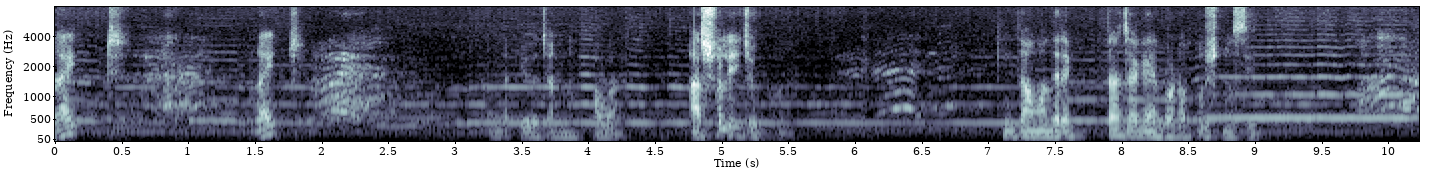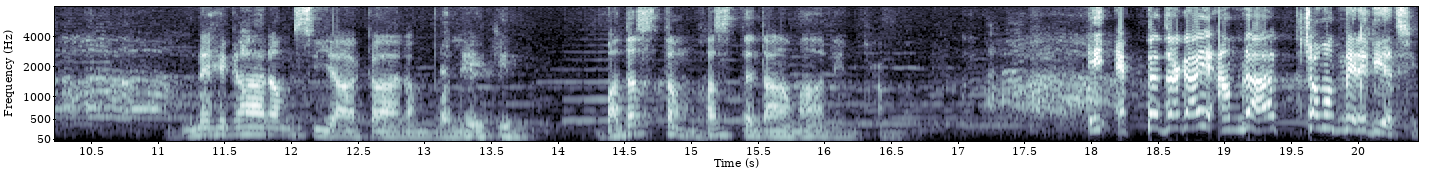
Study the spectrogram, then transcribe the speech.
রাইট রাইট আমরা কেউ জান্নাত যোগ্য কিন্তু আমাদের একটা জায়গায় বড় প্রশ্ন ছিল গুনেহগারম সিয়াকারম দামানে মুহাম্মদ। এই একটা জায়গায় আমরা চমক মেরে দিয়েছি।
